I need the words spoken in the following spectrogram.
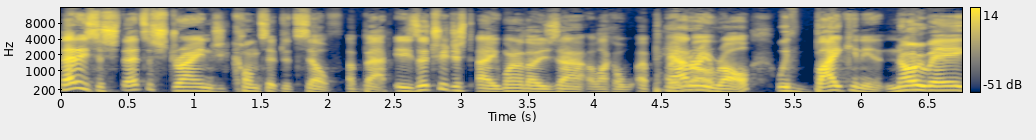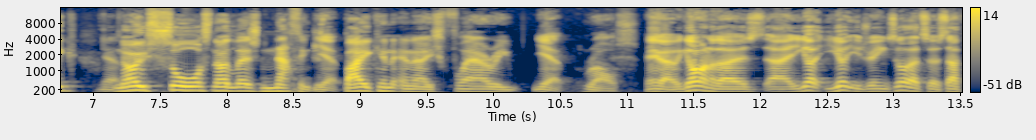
that is a, that's a strange concept itself. A BAP it is literally just a one of those uh, like a, a powdery roll. roll. with bacon in it, no egg, Yeah. no sauce, no lettuce, nothing, just Yeah. bacon and a floury Yeah. rolls. Anyway, we got one of those. Uh, you got you got your drinks, all that sort of stuff.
